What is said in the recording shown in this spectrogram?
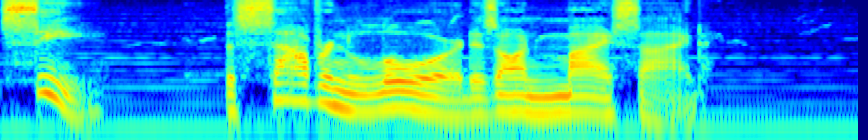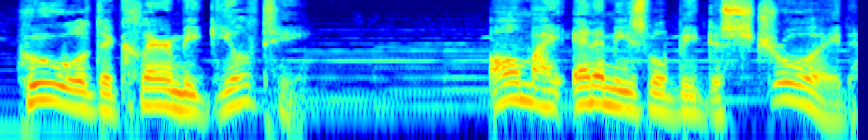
See, the sovereign Lord is on my side. Who will declare me guilty? All my enemies will be destroyed,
